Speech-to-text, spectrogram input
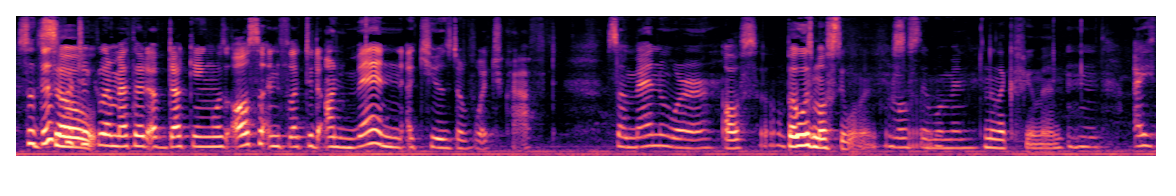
So this so, particular method of ducking was also inflicted on men accused of witchcraft. So men were also, but it was mostly women. Mostly, mostly women. And like a few men. Mm-hmm. I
